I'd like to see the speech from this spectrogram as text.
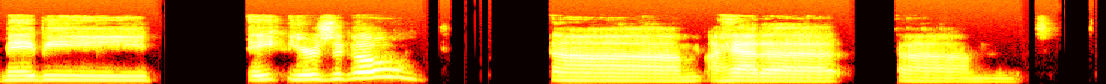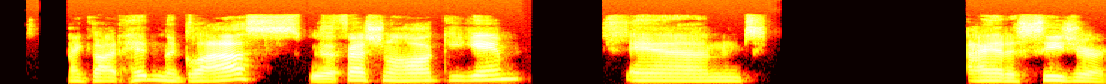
maybe eight years ago, um, I had a, um, I got hit in the glass, Yeah. professional hockey game, and I had a seizure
